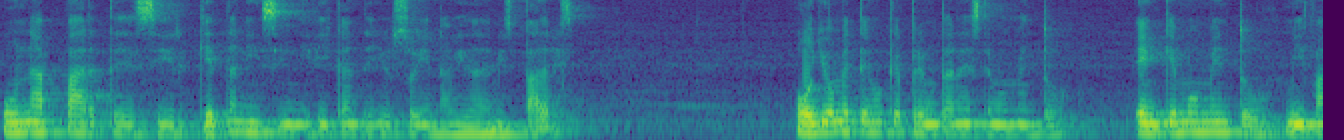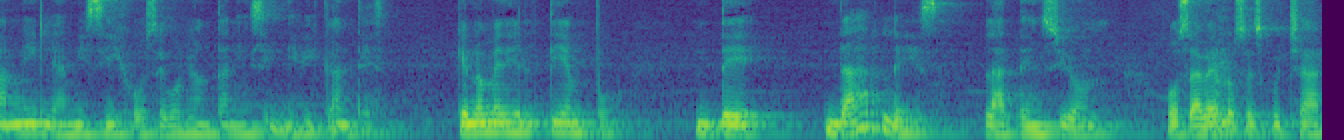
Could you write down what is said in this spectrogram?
una parte de decir qué tan insignificante yo soy en la vida de mis padres. O yo me tengo que preguntar en este momento, ¿en qué momento mi familia, mis hijos se volvieron tan insignificantes? Que no me di el tiempo de darles la atención o saberlos escuchar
